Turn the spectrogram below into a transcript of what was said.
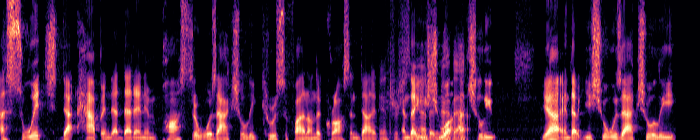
a switch that happened, that, that an imposter was actually crucified on the cross and died, and that I didn't know Yeshua that. actually, yeah, and that Yeshua was actually,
